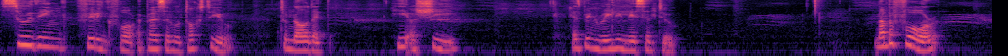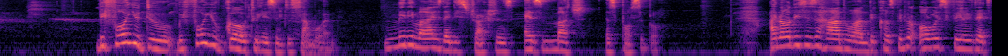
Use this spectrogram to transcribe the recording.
soothing feeling for a person who talks to you to know that he or she has been really listened to. Number four, before you do, before you go to listen to someone, minimize the distractions as much as possible. I know this is a hard one because people always feel that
